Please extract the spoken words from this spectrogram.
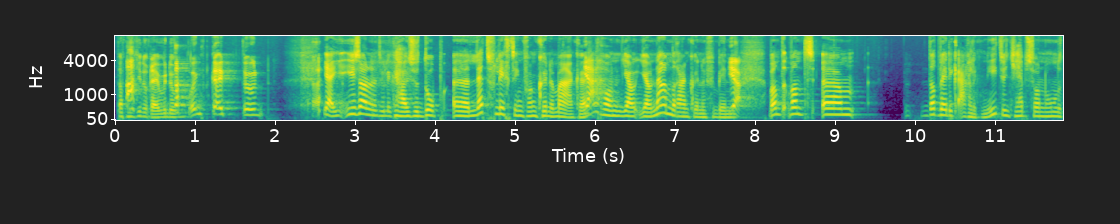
Dat moet je nog even doen. Dat moet ik even doen. Ja, je, je zou er natuurlijk Huizendop eh LED-verlichting van kunnen maken. Ja. Gewoon jou- jouw naam eraan kunnen verbinden. Ja, Want, want ehm, dat weet ik eigenlijk niet. Want je hebt zo'n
